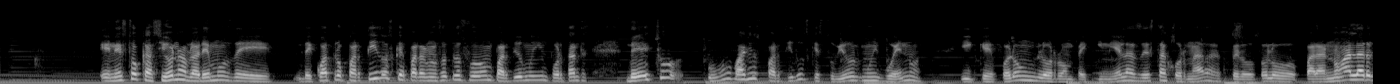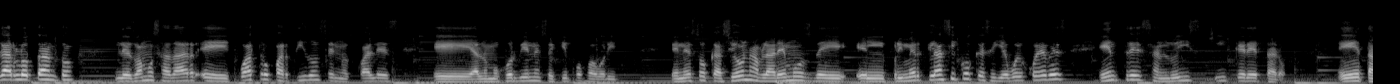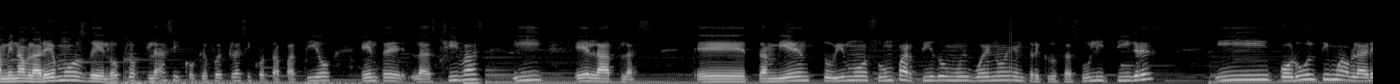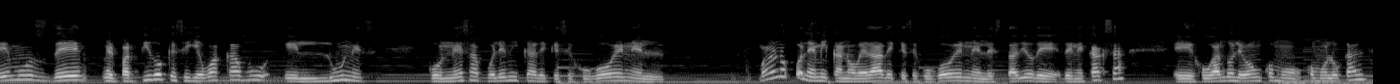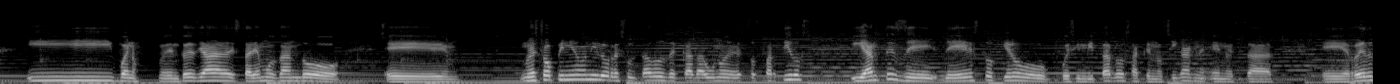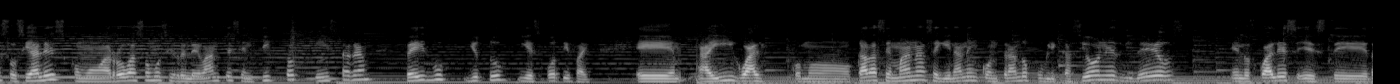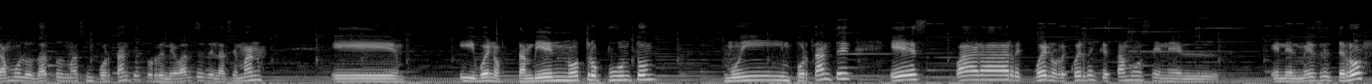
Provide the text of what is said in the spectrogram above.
En esta ocasión hablaremos de, de cuatro partidos que para nosotros fueron partidos muy importantes. De hecho, hubo varios partidos que estuvieron muy buenos y que fueron los rompequinielas de esta jornada, pero solo para no alargarlo tanto, les vamos a dar eh, cuatro partidos en los cuales eh, a lo mejor viene su equipo favorito. En esta ocasión hablaremos de el primer clásico que se llevó el jueves entre San Luis y Querétaro. Eh, también hablaremos del otro clásico que fue el clásico tapatío entre las Chivas y el Atlas. También tuvimos un partido muy bueno entre Cruz Azul y Tigres. Y por último hablaremos de el partido que se llevó a cabo el lunes con esa polémica de que se jugó en el, bueno, no polémica, novedad de que se jugó en el estadio de, Necaxa, eh, jugando León como, como local. Y bueno, entonces ya estaremos dando eh, nuestra opinión y los resultados de cada uno de estos partidos. Y antes de, de esto quiero pues invitarlos a que nos sigan en nuestras eh, redes sociales como arroba somos irrelevantes en TikTok, Instagram, Facebook, YouTube y Spotify. Eh, ahí igual, como cada semana seguirán encontrando publicaciones, videos en los cuales este, damos los datos más importantes o relevantes de la semana. Eh, y bueno, también otro punto muy importante es para, bueno, recuerden que estamos en el, en el mes del terror.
